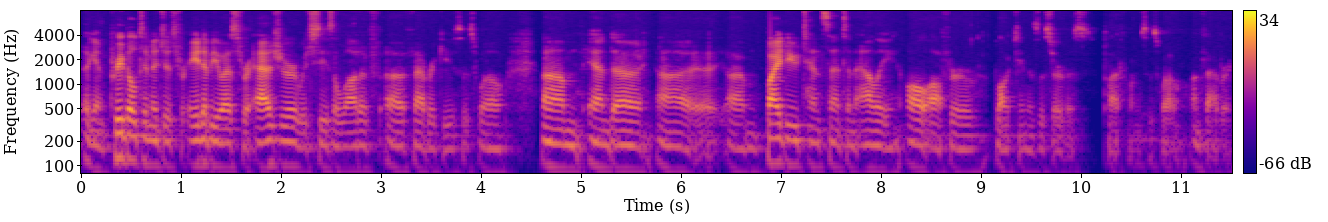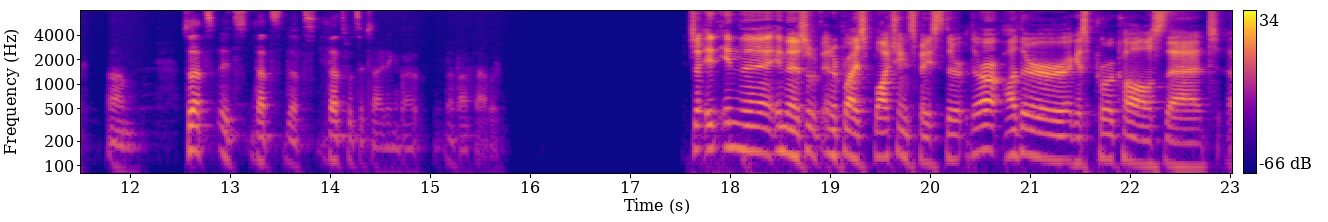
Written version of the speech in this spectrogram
again pre-built images for AWS for Azure, which sees a lot of uh, Fabric use as well, um, and uh, uh, um, Baidu, Tencent, and Ali all offer blockchain as a service platforms as well on Fabric. Um, so that's it's that's that's that's what's exciting about about Fabric. So in, the in the sort of enterprise blockchain space, there there are other I guess protocols that uh,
